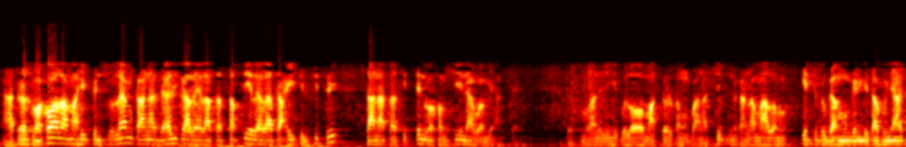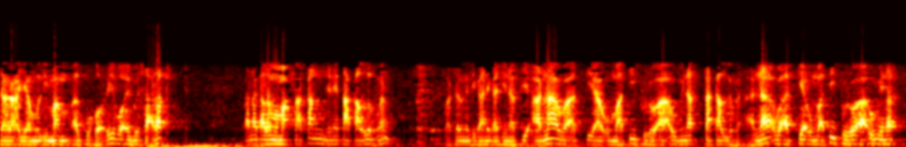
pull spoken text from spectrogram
Nah, terus waqala Mahib bin Sulaim kana dzalika lailata sabti Idul Fitri sanata sittin wa khamsina wa mi'atin. Terus mulai ini kalau matur tentang Pak Najib karena malam itu tuh gak mungkin kita punya acara Ayamul Imam Al Bukhari, mau gue syarat. Karena kalau memaksakan jenis takalluf kan, Padahal ketika kaji Nabi, ana wa atia umati buroa uminat takalluh. Ana wa atia umati buroa uminat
